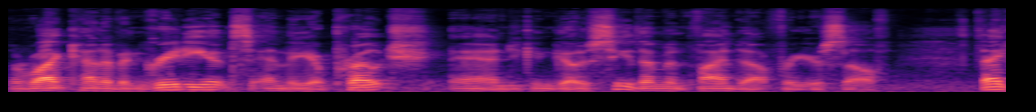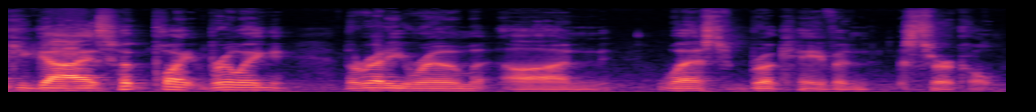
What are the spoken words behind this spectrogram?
the right kind of ingredients and the approach. And you can go see them and find out for yourself. Thank you, guys. Hook Point Brewing, the Ready Room on West Brookhaven Circle.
